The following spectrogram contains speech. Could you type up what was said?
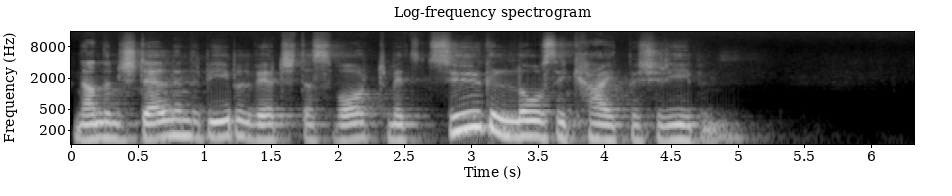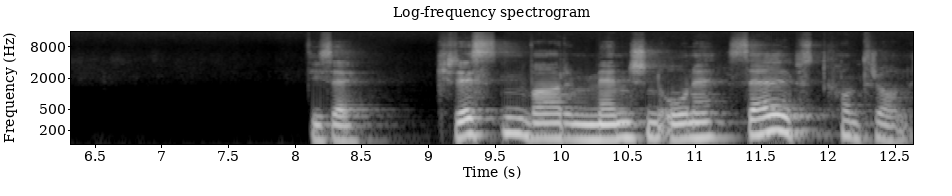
An anderen Stellen in der Bibel wird das Wort mit Zügellosigkeit beschrieben. Diese Christen waren Menschen ohne Selbstkontrolle.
